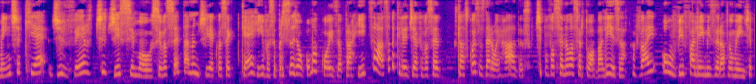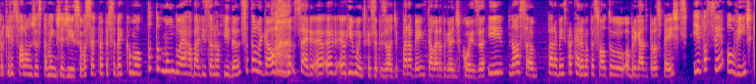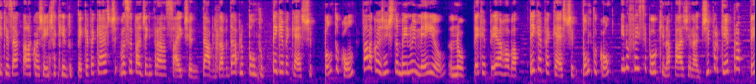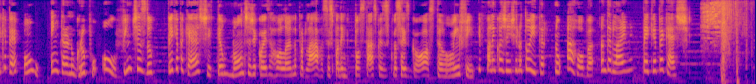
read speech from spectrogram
que é divertidíssimo. Se você tá num dia que você quer rir, você precisa de alguma coisa para rir, sei lá, sabe aquele dia que você que as coisas deram erradas, tipo, você não acertou a baliza, vai ouvir Falhei Miseravelmente, porque eles falam justamente disso. Você vai perceber como todo mundo erra a baliza na vida. Isso é tão legal. Sério, eu, eu, eu ri muito com esse episódio. Parabéns, galera do Grande Coisa. E, nossa, Parabéns pra caramba, pessoal do Obrigado pelos Peixes. E você, ouvinte, que quiser falar com a gente aqui do PQPcast, você pode entrar no site www.pqpcast.com. Fala com a gente também no e-mail, no pqp pqpcast.com e no Facebook na página de porquê para PQP ou entra no grupo Ouvintes do PQPcast tem um monte de coisa rolando por lá. Vocês podem postar as coisas que vocês gostam, enfim. E falem com a gente no Twitter, no arroba PQPcast.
